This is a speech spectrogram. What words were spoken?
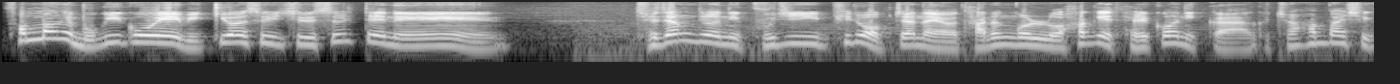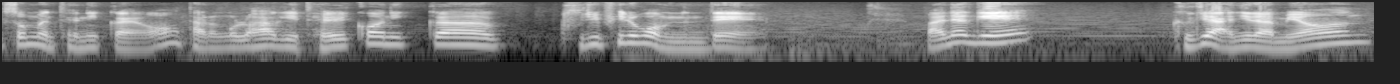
선망의 무기고에 미끼와 스위치를 쓸 때는 재장전이 굳이 필요 없잖아요. 다른 걸로 하게 될 거니까. 그쵸? 한 발씩 쏘면 되니까요. 다른 걸로 하게 될 거니까 굳이 필요가 없는데 만약에 그게 아니라면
